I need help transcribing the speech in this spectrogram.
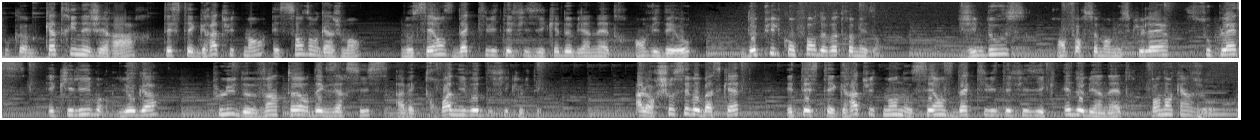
Tout comme Catherine et Gérard, testez gratuitement et sans engagement nos séances d'activité physique et de bien-être en vidéo depuis le confort de votre maison. Gym douce, renforcement musculaire, souplesse, équilibre, yoga, plus de 20 heures d'exercice avec 3 niveaux de difficulté. Alors chaussez vos baskets et testez gratuitement nos séances d'activité physique et de bien-être pendant 15 jours.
